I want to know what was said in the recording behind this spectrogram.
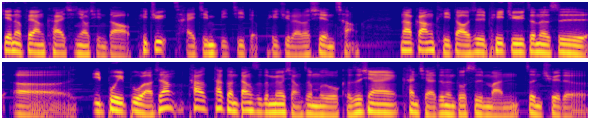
今天呢非常开心邀请到 PG 财经笔记的 PG 来到现场。那刚刚提到，其实 PG 真的是呃一步一步啦，像他他可能当时都没有想这么多，可是现在看起来真的都是蛮正确的，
